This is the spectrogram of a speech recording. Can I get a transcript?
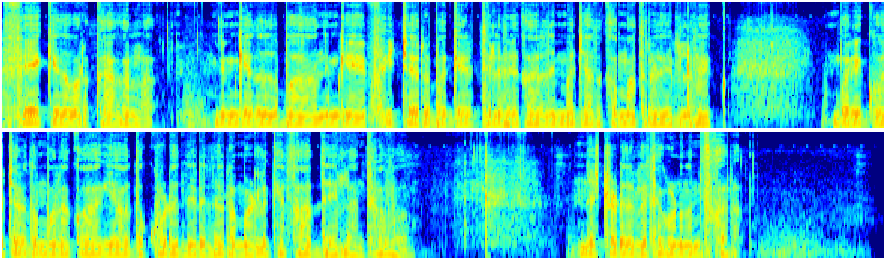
ಫೇಕ್ ಇದು ವರ್ಕ್ ಆಗೋಲ್ಲ. ನಿಮಗೆ ಅದು ಬ, ನಿಮಗೆ ಫ್ಯೂಚರ್ ಬಗ್ಗೆ ತಿಳಿಬೇಕಾದ್ರೆ ನಿಮ್ಮ ಜಾತಕ ಮಾತ್ರ ಇರಲೇಬೇಕು ಬರೀ ಗೋಚರದ ಮೂಲಕವಾಗಿ ಯಾವುದು ಕೂಡ ನಿರ್ಧಾರ ಮಾಡಲಿಕ್ಕೆ ಸಾಧ್ಯ ಇಲ್ಲ ಅಂತ ಹೇಳ್ಬೋದು. ನೆಕ್ಸ್ಟ್ ವಿಡಿಯೋದಲ್ಲಿ ತಗೊಂಡು ನಮಸ್ಕಾರ.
